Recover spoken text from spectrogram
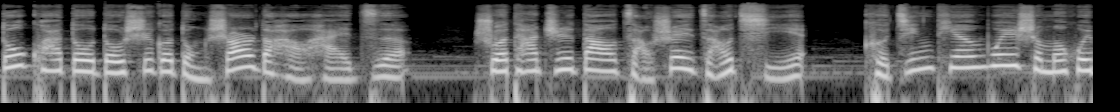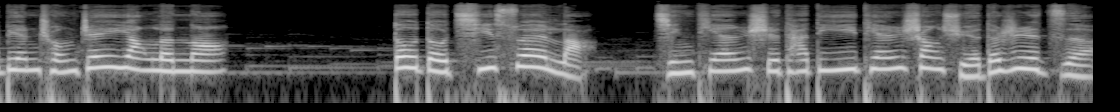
都夸豆豆是个懂事儿的好孩子。说他知道早睡早起，可今天为什么会变成这样了呢？豆豆七岁了，今天是他第一天上学的日子，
